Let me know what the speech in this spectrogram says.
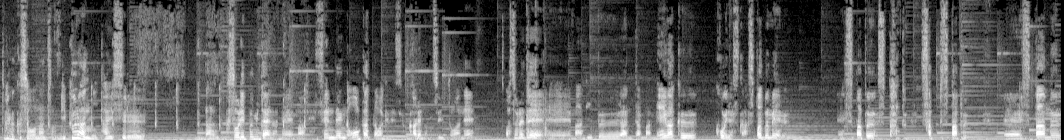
とにかくそう、なんつうの、リプランに対する、なんクソリプみたいなね、まあ、宣伝が多かったわけですよ、彼のツイートはね。まあ、それで、えー、まあ、リプランって、まあ、迷惑行為ですか、スパムメール。えスパプ、スパプ、サップスパプ、えー、スパム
